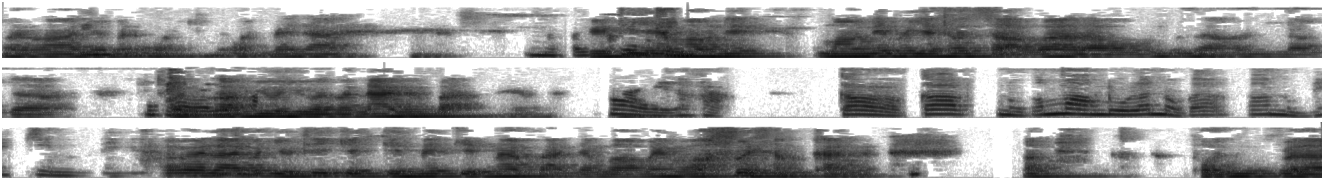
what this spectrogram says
มันว่าเดี๋ยวมันอดอดไม่ได้คือที่จะมองนี่มองนี่เพื่อจะทดสอบว่าเราเราเราจะทนความยั่วยวนมันได้หรือเปล่าใช่แล้วค่ะ ก็ก็หนูก็มองดูแล้วหนูก็ก็หนูไม่กินอย่างเงี้ยเวลามันอยู่ที่กินกินไม่กินมากกว่าจะมองไม่มองไม่สำคัญผลเวลา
